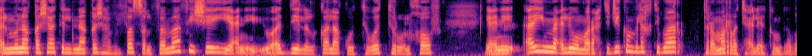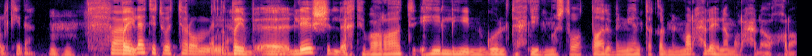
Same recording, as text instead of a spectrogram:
المناقشات اللي ناقشها في الفصل. فما في شيء يعني يؤدي للقلق والتوتر والخوف. يعني م. أي معلومة راح تجيكم في الاختبار ترى مرت عليكم قبل كذا. فلا طيب. تتوترون منها. طيب آه ليش الاختبارات هي اللي نقول تحديد مستوى الطالب إنه ينتقل من مرحلة إلى مرحلة أخرى؟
